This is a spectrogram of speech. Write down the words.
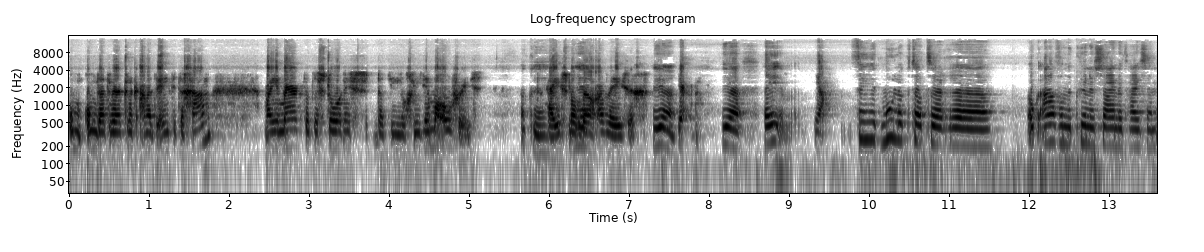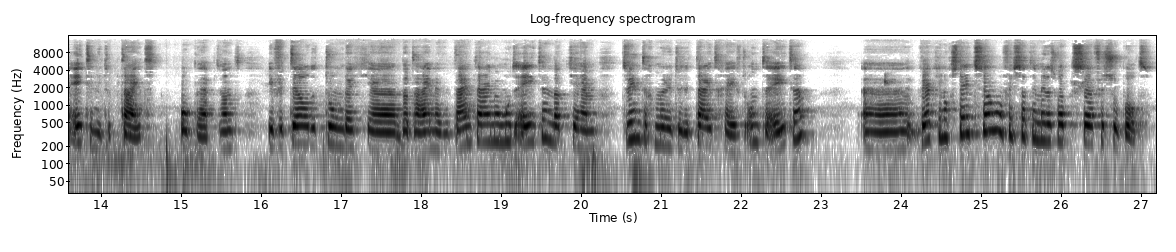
om, om daadwerkelijk aan het eten te gaan. Maar je merkt dat de stoornis dat die nog niet helemaal over is. Oké. Hij is nog ja. wel aanwezig. Ja. Ja, ja. Hey, ja. vind je het moeilijk dat er eh, ook avonden kunnen zijn dat hij zijn eten niet op tijd op hebt? Want je vertelde toen dat, je, dat hij met een timetimer moet eten. Dat je hem 20 minuten de tijd geeft om te eten. Eh, werk je nog steeds zo of is dat inmiddels wat eh, versoepeld?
